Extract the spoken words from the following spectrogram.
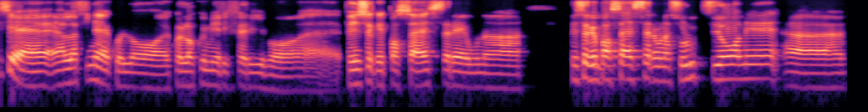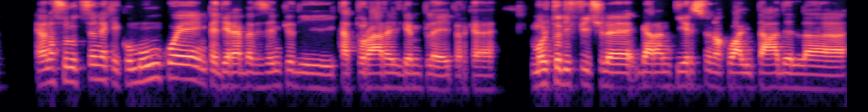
Sì, sì, è, alla fine è quello, è quello, a cui mi riferivo. Eh, penso che possa essere una, penso che possa essere una soluzione. Eh, è una soluzione che comunque impedirebbe ad esempio di catturare il gameplay perché è molto difficile garantirsi una qualità del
